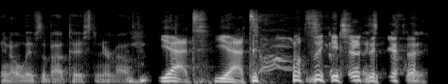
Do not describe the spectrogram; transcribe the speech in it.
you know leaves a bad taste in your mouth. Yet, yet we'll see. Yes, exactly.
